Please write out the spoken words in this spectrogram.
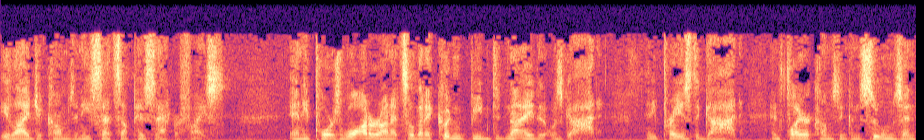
Elijah comes and he sets up his sacrifice. And he pours water on it so that it couldn't be denied that it was God. And he prays to God. And fire comes and consumes and,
